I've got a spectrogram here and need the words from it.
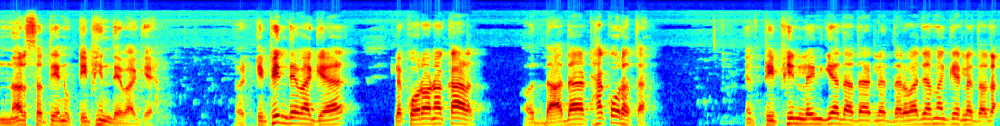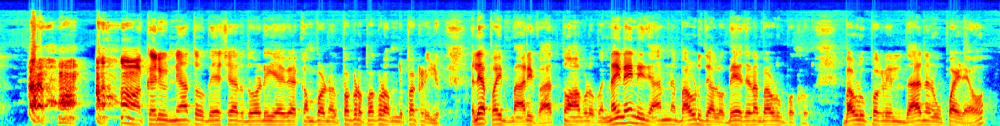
નર્સ હતી, એનું ટિફિન દેવા ગયા. હવે ટિફિન દેવા ગયા એટલે કોરોના કાળ દાદા ઠાકોર હતા. ટિફિન લઈને ગયા દાદા એટલે દરવાજામાં ગયા એટલે દાદા કર્યું. ત્યાં તો બે ચાર દોડી આવ્યા કમ્પાઉન્ડર પકડો પકડો, અમને પકડી લો એટલે ભાઈ, મારી વાત તો સાંભળો, પણ નહીં નહીં નહીં અમને બાવડું ચાલો. બે જણા બાવડું પકડો. બાવડું પકડી દાદાને ઉપાડ્યા, હો.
